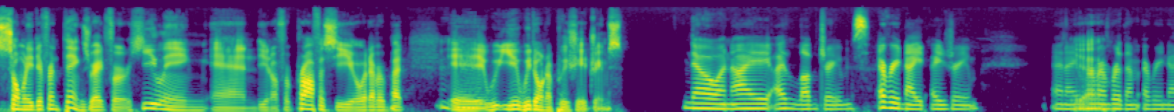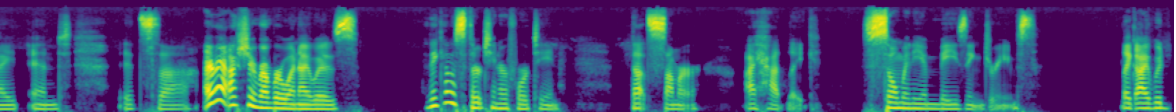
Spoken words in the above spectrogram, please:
so many different things, right? For healing and you know for prophecy or whatever. But uh, Mhm. we we don't appreciate dreams. No, and I I love dreams. Every night I dream, and I Yeah. remember them every night. And it's uh, I re- actually remember when I was, I think I was thirteen or fourteen. That summer, I had like so many amazing dreams. Like I would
